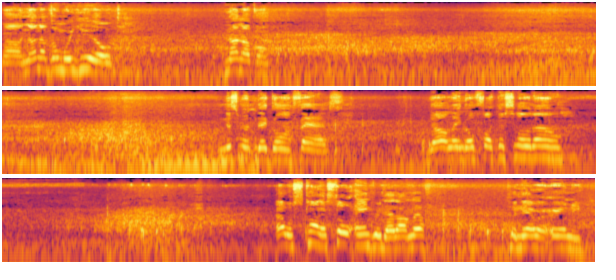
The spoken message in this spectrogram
No, none of them will yield. None of them. And this one, they're going fast. Y'all ain't gonna fucking slow down. I was kind of so angry that I left Panera early.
